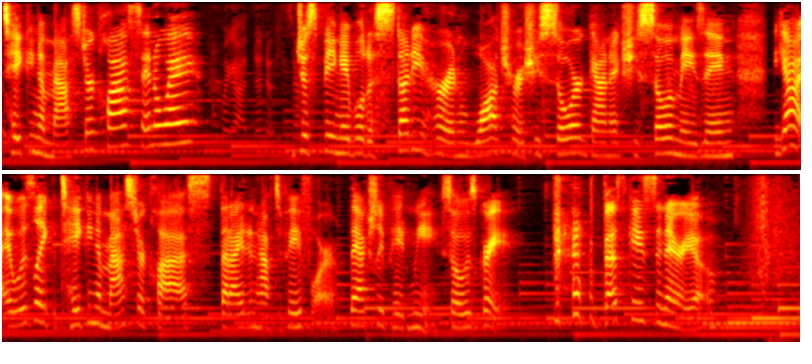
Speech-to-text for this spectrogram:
taking a master class in a way. Oh Just being able to study her and watch her. She's so organic. She's so amazing. Yeah it was like taking a master class that i didn't have to pay for. They actually paid me so it was great. Best case scenario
